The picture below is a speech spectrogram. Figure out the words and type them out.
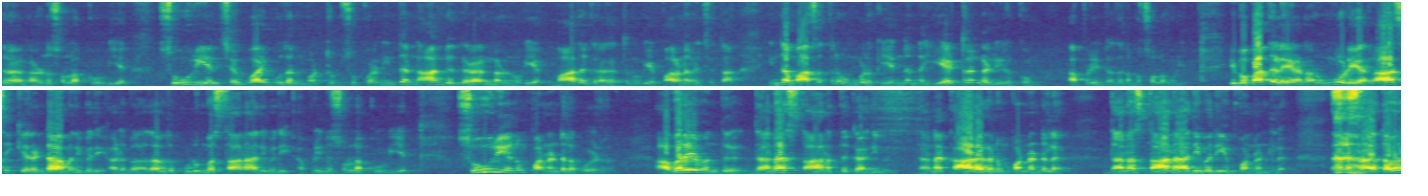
கிரகங்கள்னு சொல்லக்கூடிய சூரியன் செவ்வாய் புதன் மற்றும் சுக்கரன் இந்த நான்கு கிரகங்களினுடைய மாத கிரகத்தினுடைய பலனை வச்சு தான் இந்த மாதத்தில் உங்களுக்கு என்னென்ன ஏற்றங்கள் இருக்கும் அப்படின்றத நம்ம சொல்ல முடியும். இப்போ பார்த்தலையானால் உங்களுடைய ராசிக்கு ரெண்டாம் அதிபதி அடுப்ப அதாவது குடும்ப ஸ்தானாதிபதி அப்படின்னு சொல்லக்கூடிய சூரியனும் பன்னெண்டில் போயிடுறார். அவரே வந்து தனஸ்தானத்துக்கு அதிபதி. தன காரகனும் பன்னெண்டில் தனஸ்தான அதிபதியும் பன்னெண்டில். அதை தவிர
